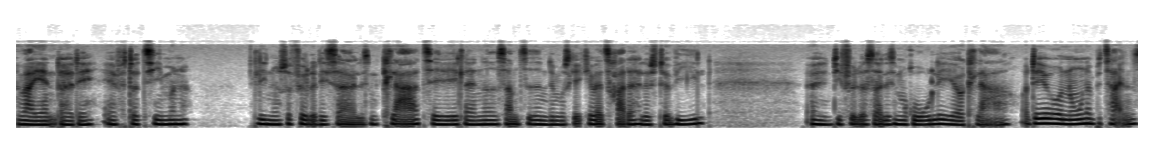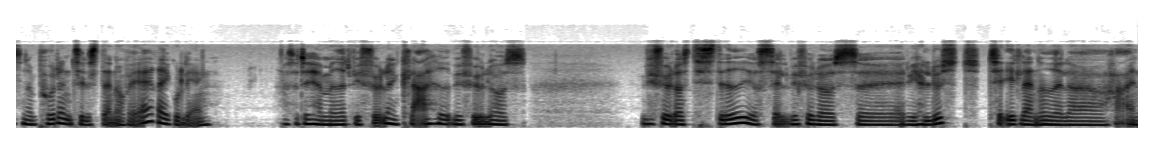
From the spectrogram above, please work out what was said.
varianter af det efter timerne. Lige nu så føler de sig ligesom klar til et eller andet, samtidig med det måske kan være træt at have lyst til at hvile. Øh, de føler sig ligesom rolige og klare. Og det er jo nogle af betegnelserne på den tilstand at være i regulering. Altså det her med, at vi føler en klarhed, vi føler os vi føler os til stede i os selv. Vi føler os, øh, at vi har lyst til et eller andet, eller har en,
